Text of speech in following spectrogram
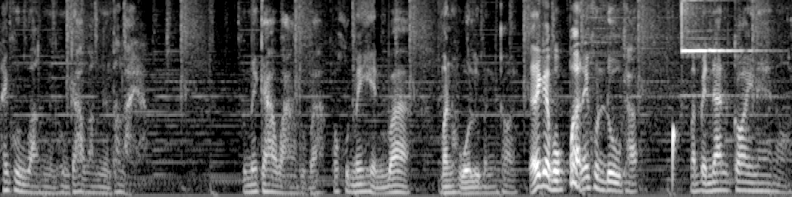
ให้คุณวางเงินคุณกล้าวางเงินเท่าไหร่อะคุณไม่กล้าวางถูกปะเพราะคุณไม่เห็นว่ามันหัวหรือมันก้อย แต่ถ้าเกิดผมเปิดให้คุณดูครับ มันเป็นด้านก้อยแน่นอน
